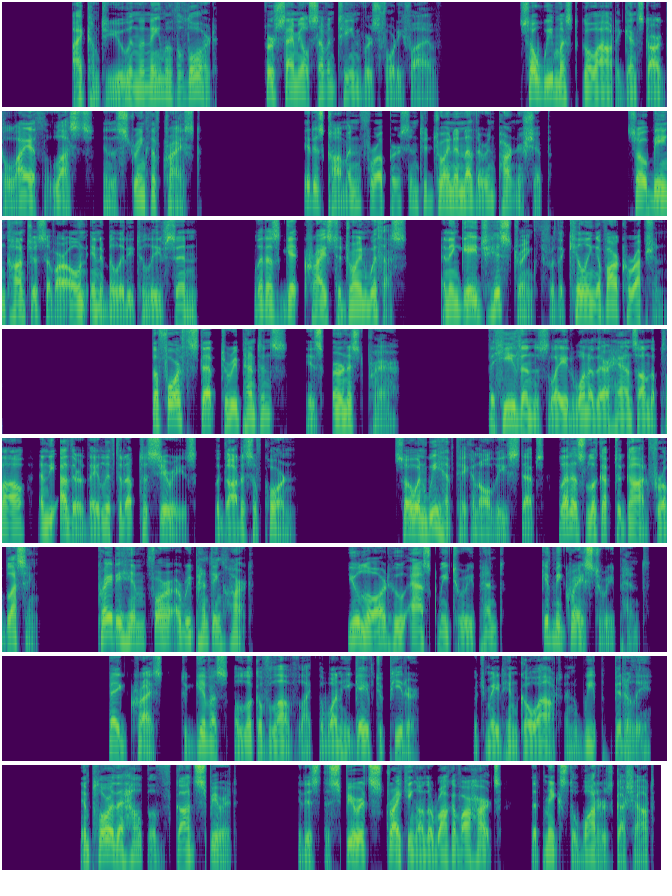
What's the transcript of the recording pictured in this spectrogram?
I come to you in the name of the Lord. 1 Samuel 17, verse 45. So we must go out against our Goliath lusts in the strength of Christ. It is common for a person to join another in partnership. So, being conscious of our own inability to leave sin, let us get Christ to join with us and engage his strength for the killing of our corruption. The fourth step to repentance is earnest prayer. The heathens laid one of their hands on the plow, and the other they lifted up to Ceres, the goddess of corn. So when we have taken all these steps, let us look up to God for a blessing. Pray to Him for a repenting heart. You, Lord, who ask me to repent, give me grace to repent. Beg Christ to give us a look of love like the one He gave to Peter, which made him go out and weep bitterly. Implore the help of God's Spirit. It is the Spirit striking on the rock of our hearts that makes the waters gush out.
